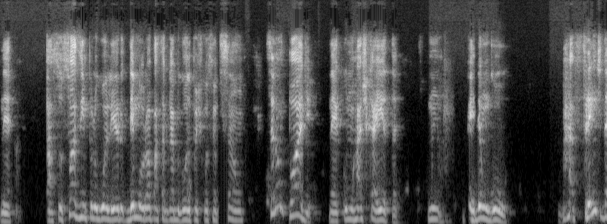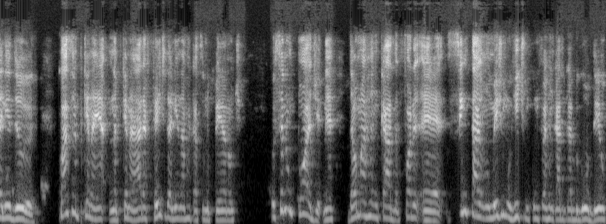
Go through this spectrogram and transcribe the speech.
né, passou sozinho pelo goleiro, demorou a passar o Gabigol depois que fosse opção. Você não pode, né, como Rascaeta, perder um gol à frente da linha do. quase na pequena, na pequena área, à frente da linha da marcação do pênalti. Você não pode né, dar uma arrancada fora, é, sem estar no mesmo ritmo como foi arrancado o Gabigol deu,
